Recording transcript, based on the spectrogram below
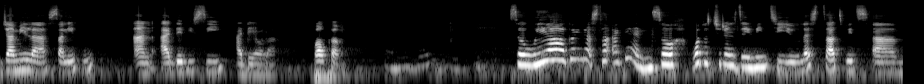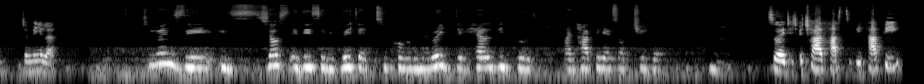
Jamila Salihu, and Adebisi Adeola. Welcome. So we are going to start again. So what does Children's Day mean to you? Let's start with um, Jamila. Children's Day is just a day celebrated to commemorate the healthy growth and happiness of children. Hmm. So a, a child has to be happy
